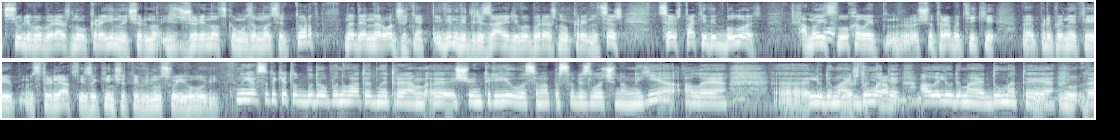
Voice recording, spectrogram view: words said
всю лівобережну Україну і, Черно, і Жириновському заносять торт на день народження, і він відрізає лівобережну Україну. Це ж це ж так і відбулось. А ми слухали, що треба тільки е, припинити стріляти і закінчити війну в своїй голові. Ну я все таки тут буду опонувати Дмитре, е, що інтерв'ю саме по собі злочином не є, але е, люди мають ж така- думати, але люди мають думати Ну, ну,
